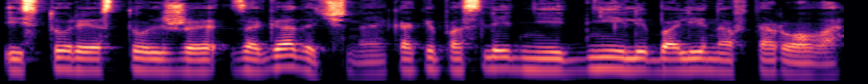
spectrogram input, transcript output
История столь же загадочная, как и последние дни Либалина II.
